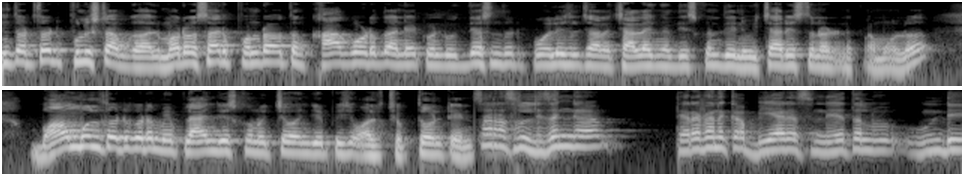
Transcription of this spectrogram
ఇంతటితోటి ఫుల్ స్టాప్ కావాలి. మరోసారి పునరావృతం కాకూడదు అనేటువంటి ఉద్దేశంతో పోలీసులు చాలా ఛాలెంజ్గా తీసుకుని దీన్ని విచారిస్తున్నటువంటి క్రమంలో బాంబులతోటి కూడా మేము ప్లాన్ చేసుకొని వచ్చామని చెప్పి వాళ్ళు చెప్తూ ఉంటే సార్ అసలు నిజంగా తెర వెనక బీఆర్ఎస్ నేతలు ఉండి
